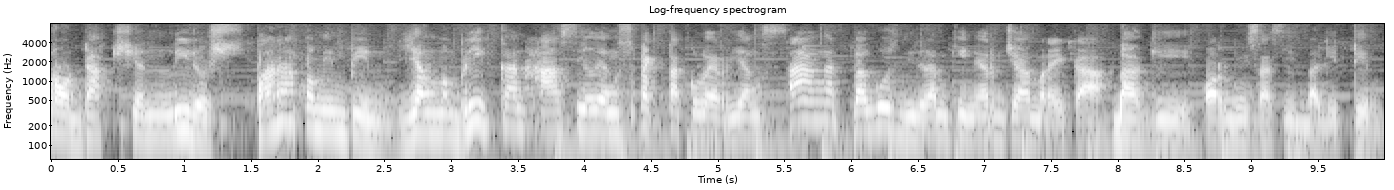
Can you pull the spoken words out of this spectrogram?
Production Leaders. Para pemimpin yang memberikan hasil yang spektakuler, yang sangat bagus di dalam kinerja mereka bagi organisasi, bagi tim.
